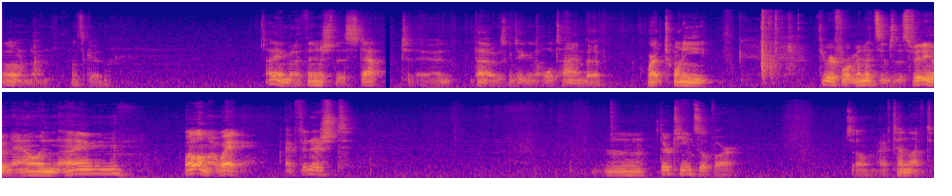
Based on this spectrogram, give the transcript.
oh, That's good. I think I'm going to finish this step today. I thought it was going to take me the whole time, but we're at 23 or 4 minutes into this video now, and I'm well on my way. I finished mm, 13 so far. So I have 10 left.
